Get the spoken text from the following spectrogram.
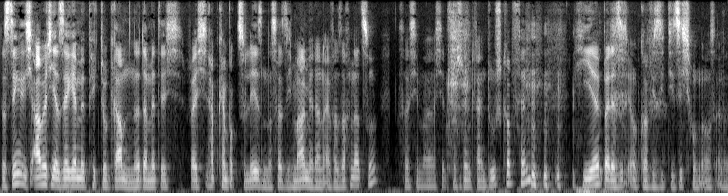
Das Ding, ich arbeite ja sehr gerne mit Piktogrammen, ne, damit ich, weil ich habe keinen Bock zu lesen. Das heißt, ich mal mir dann einfach Sachen dazu. Das heißt, hier mache ich jetzt einen schönen kleinen Duschkopf hin. Hier bei der Sicherung, oh Gott, wie sieht die Sicherung aus, Alter?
